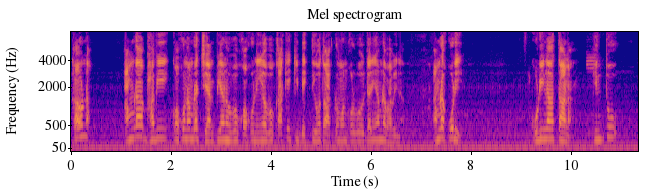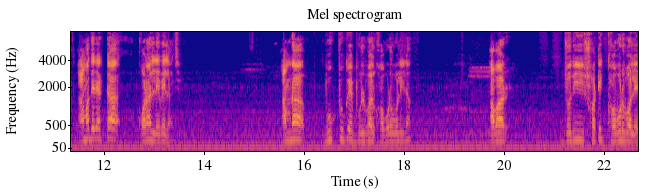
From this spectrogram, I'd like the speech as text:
কারণ আমরা ভাবি কখন আমরা চ্যাম্পিয়ন হব, কখন ই হব, কাকে কি ব্যক্তিগত আক্রমণ করব, ওইটা নিয়ে আমরা ভাবি না। আমরা করি। করি না তা না, কিন্তু আমাদের একটা করার লেভেল আছে। আমরা বুক ঠুকে ভুলভাল খবরও বলি না। আবার যদি সঠিক খবর বলে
